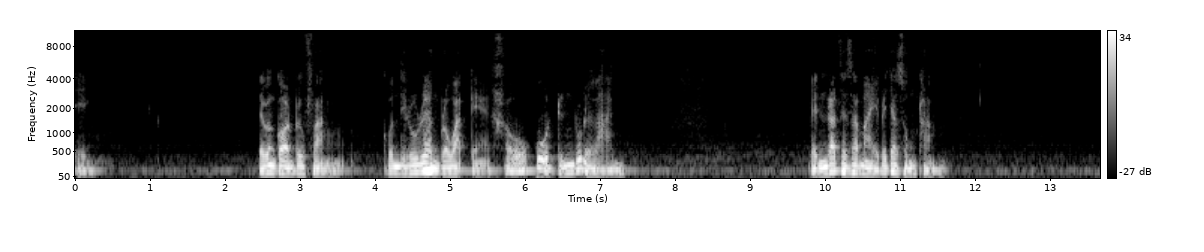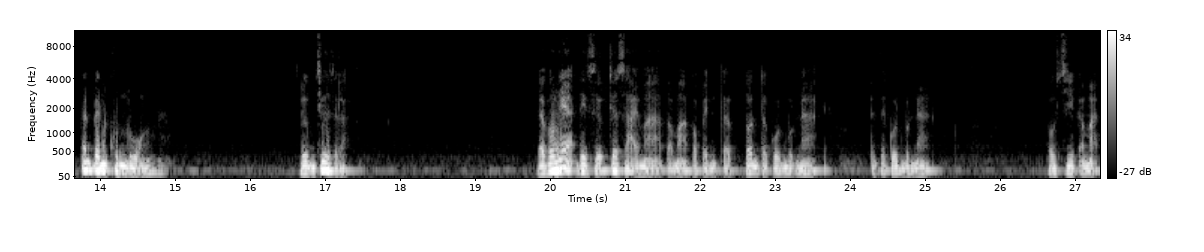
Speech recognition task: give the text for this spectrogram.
เอง แต่บางก่อนไปฟัง คนที่รู้เรื่องประวัติเนี่ยเขาพูดถึงรุ่นหลาน เป็นรัชสมัยพระเจ้าทรงธรรม ท่านเป็นคุณหลวง ลืมชื่อสิละแต่พวกเนี้ยที่สืบเชื้อสายมาต่อมาก็เป็นต้นตระกูลบุญนาคเป็นตระกูลบุญนาคพวกชีกมัด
